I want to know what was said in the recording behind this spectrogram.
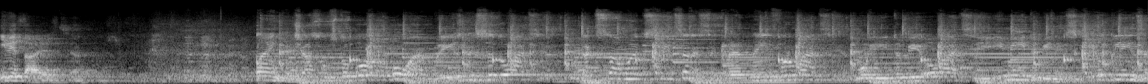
і вітаються. Маленька, часом з тобою буваємо в різних ситуаціях. Так само, як всі, це не секретна інформація. Мої тобі овації і мій тобі низький уклін за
